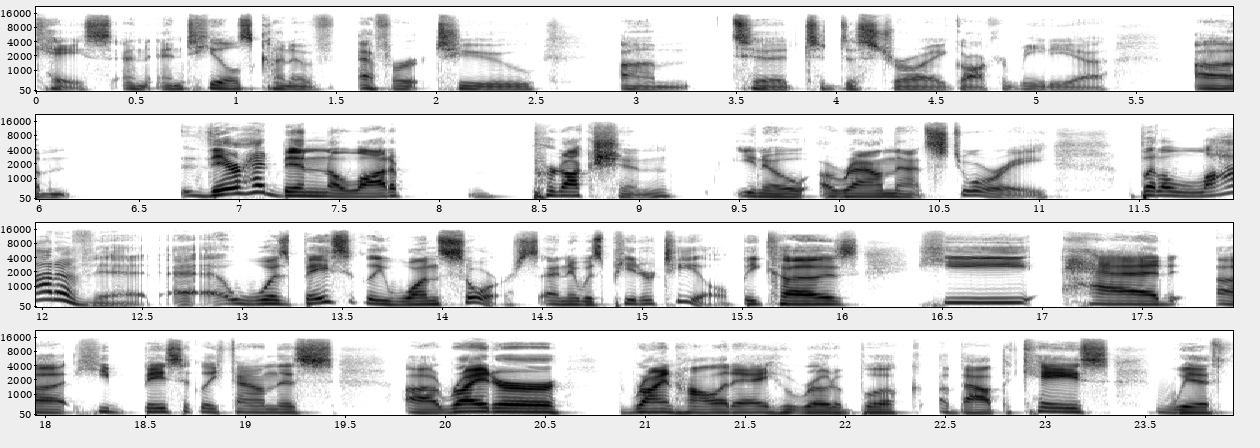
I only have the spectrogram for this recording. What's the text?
case and and Thiel's kind of effort to um to to destroy Gawker Media. Um there had been a lot of production you know around that story. But a lot of it uh, was basically one source and it was peter thiel because he had uh, he basically found this uh, writer ryan holiday who wrote a book about the case with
